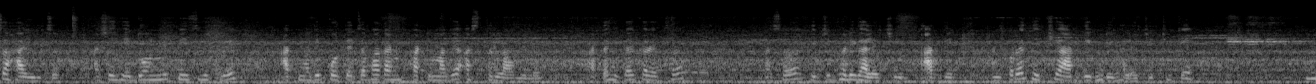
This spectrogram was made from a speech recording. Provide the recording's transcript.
सहा इंच. असे हे दोन मी पीस घेतले आतमध्ये पोत्याचा भाग आणि पाठीमागे अस्तर लावलेलं आता हे काय करायचं? असं ह्याची घडी घालायची अर्धी आणि परत ह्याची अर्धी घडी घालायची ठीक आहे?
